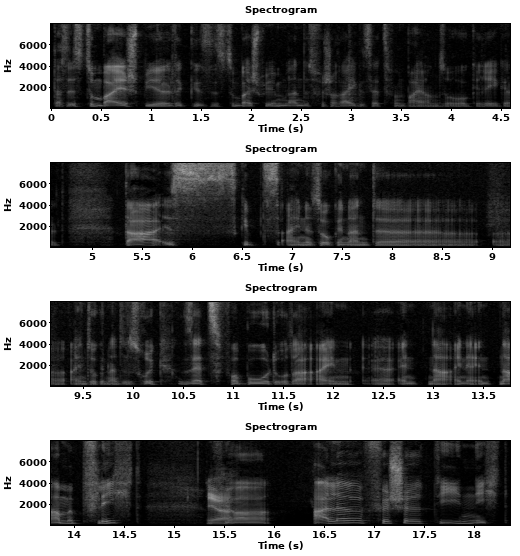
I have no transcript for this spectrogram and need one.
Das ist zum Beispiel, das ist zum Beispiel im Landesfischereigesetz von Bayern so geregelt. Da gibt es eine sogenannte, äh, ein sogenanntes Rücksetzverbot oder ein, äh, Entna eine Entnahmepflicht ja. für alle Fische, die nicht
